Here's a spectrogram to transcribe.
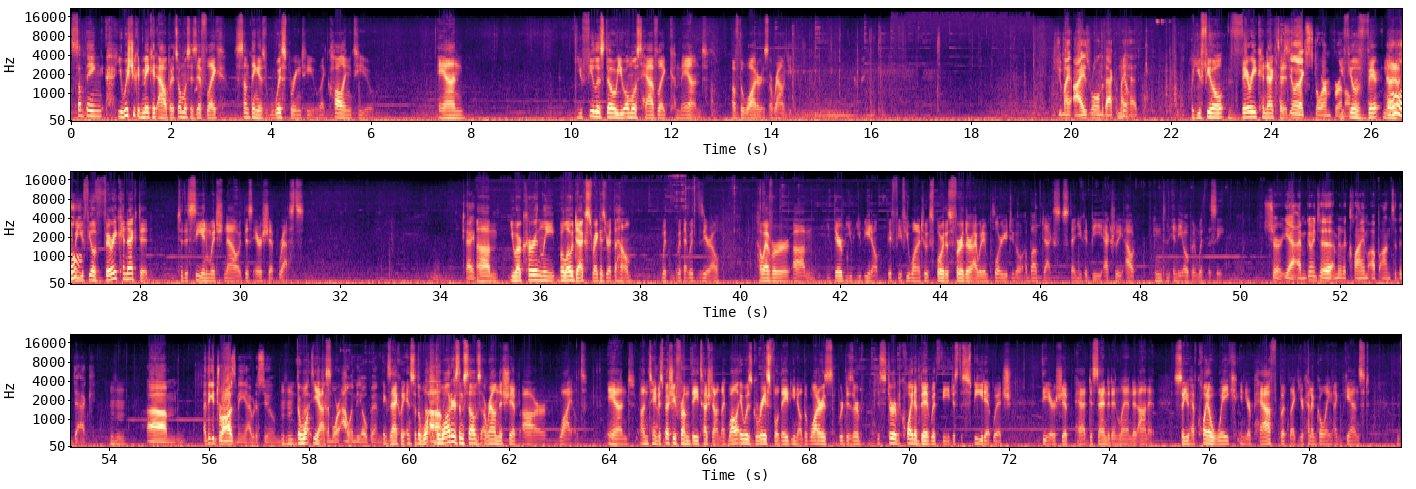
something you wish you could make it out, but it's almost as if like something is whispering to you, like calling to you. And you feel as though you almost have like command of the waters around you. Do my eyes roll in the back of my No. head? But you feel very connected. I connected. was feeling like storm for a you moment. feel very no, no, no, but Oh. you feel very connected to the sea in which now this airship rests. okay. Um, you are currently below decks, right? Because you're at the helm. with with that with zero. However, um, there you, you you know if if you wanted to explore this further, I would implore you to go above decks so that you could be actually out in in the open with the sea. Sure. Yeah, I'm going to I'm going to climb up onto the deck. Mm-hmm. Um, I think it draws me. I would assume. Mm-hmm. The wa- Kind yes, of more out in the open. exactly. And so the wa- the Um, waters themselves around the ship are wild and untamed, especially from the touchdown. Like while it was graceful, they you know the waters were deserved, disturbed quite a bit with the just the speed at which the airship had descended and landed on it. So you have quite a wake in your path, but like you're kind of going against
